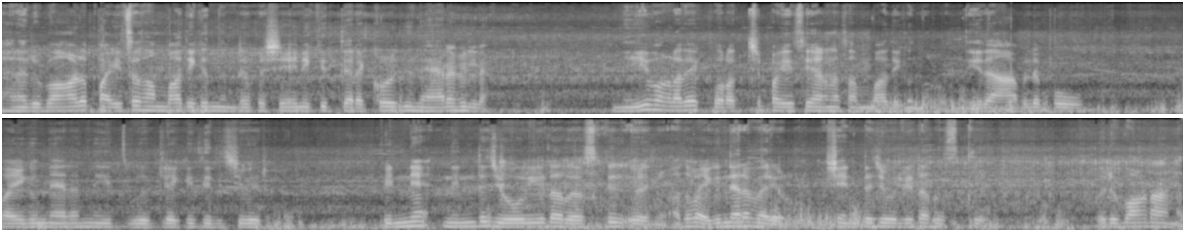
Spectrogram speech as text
ഞാൻ ഒരുപാട് പൈസ സമ്പാദിക്കുന്നുണ്ട് പക്ഷേ എനിക്ക് തിരക്കൊഴിഞ്ഞ് നേരമില്ല. നീ വളരെ കുറച്ച് പൈസയാണ് സമ്പാദിക്കുന്നുള്ളൂ. നീ രാവിലെ പോവും വൈകുന്നേരം നീ വീട്ടിലേക്ക് തിരിച്ചു വരും. പിന്നെ നിന്റെ ജോലിയുടെ റിസ്ക് കഴിഞ്ഞു. അത് വൈകുന്നേരം വരെയുള്ളൂ പക്ഷേ എന്റെ ജോലിയുടെ റിസ്ക് ഒരുപാടാണ്.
